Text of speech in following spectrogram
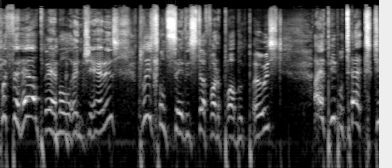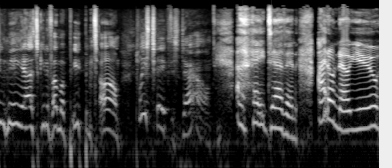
What the hell, Pamela and Janice? Please don't say this stuff on a public post. I have people texting me asking if I'm a peeping Tom. Please take this down. Uh, hey, Devin, I don't know you.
